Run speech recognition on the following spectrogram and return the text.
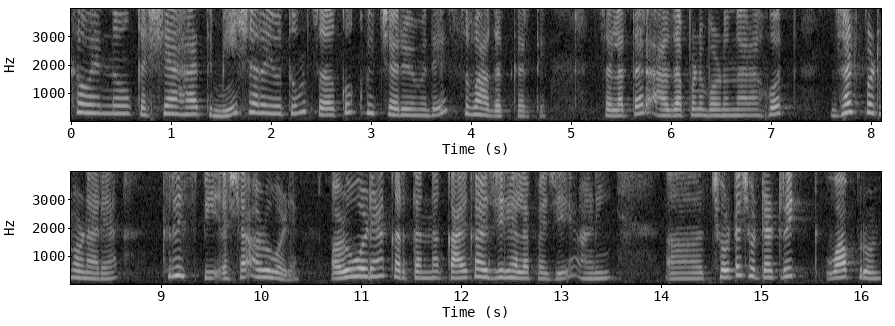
खवयांनो कसे आहात? मी शरयू तुमचं कुक विथ शरयूमध्ये स्वागत करते. चला तर आज आपण बनवणार आहोत झटपट होणाऱ्या क्रिस्पी अशा अळूवड्या. अळूवड्या करताना काय काळजी घ्यायला पाहिजे आणि छोट्या छोट्या ट्रिक वापरून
